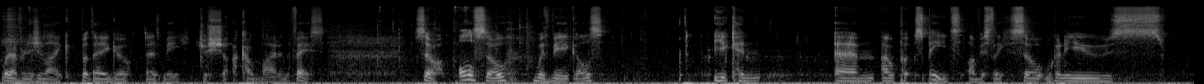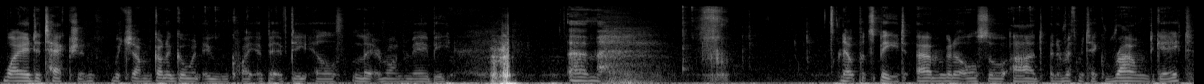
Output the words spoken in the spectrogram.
whatever it is you like. But there you go. There's me just shot a combine in the face. So, also with vehicles, you can um, output speeds, obviously. So we're going to use wire detection, which I'm going to go into in quite a bit of detail later on, maybe. Um, now output speed. I'm going to also add an arithmetic round gate,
